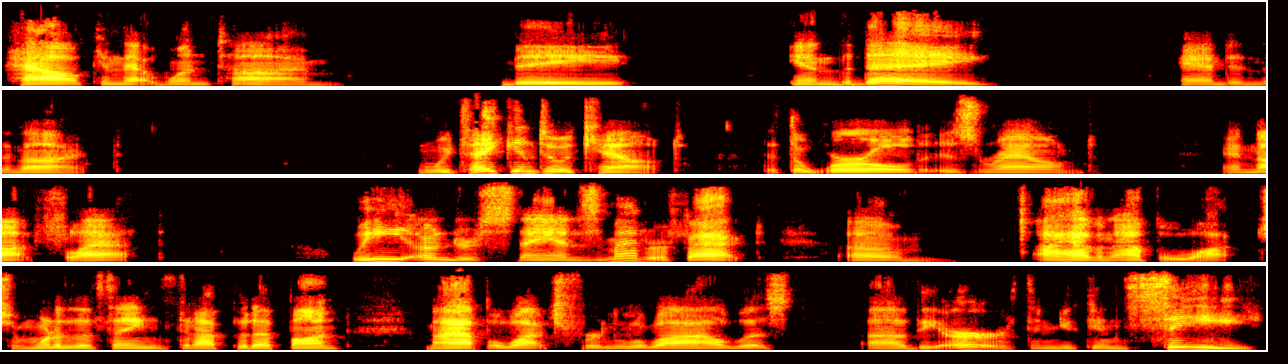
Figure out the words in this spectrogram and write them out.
How can that one time be in the day and in the night? When we take into account that the world is round and not flat, we understand. As a matter of fact, um, I have an Apple Watch, and one of the things that I put up on my Apple Watch for a little while was uh, the Earth, and you can see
